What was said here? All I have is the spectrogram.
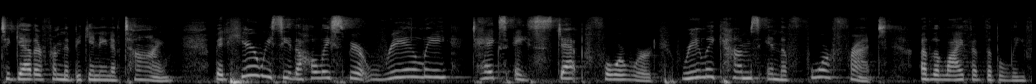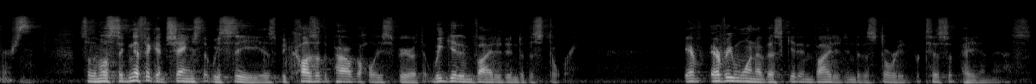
together from the beginning of time. But here we see the Holy Spirit really takes a step forward, really comes in the forefront of the life of the believers. So, the most significant change that we see is because of the power of the Holy Spirit that we get invited into the story. Every, one of us get invited into the story to participate in this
